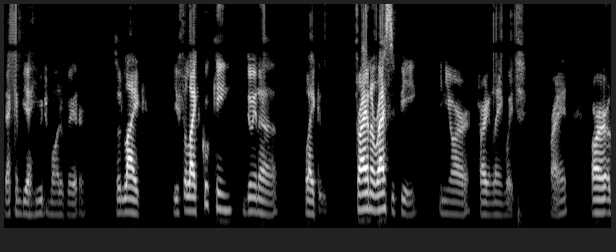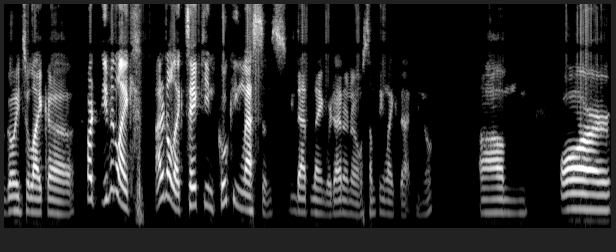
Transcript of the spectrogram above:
that can be a huge motivator. So, like, if you like cooking, doing a like trying a recipe in your target language, right? Or going to like a, or even like I don't know, like taking cooking lessons in that language. I don't know, something like that, you know um, or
